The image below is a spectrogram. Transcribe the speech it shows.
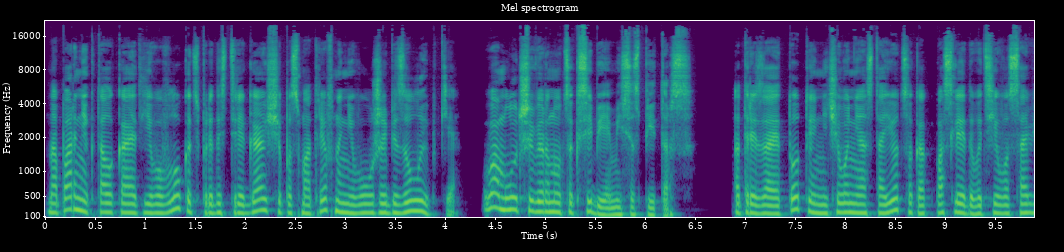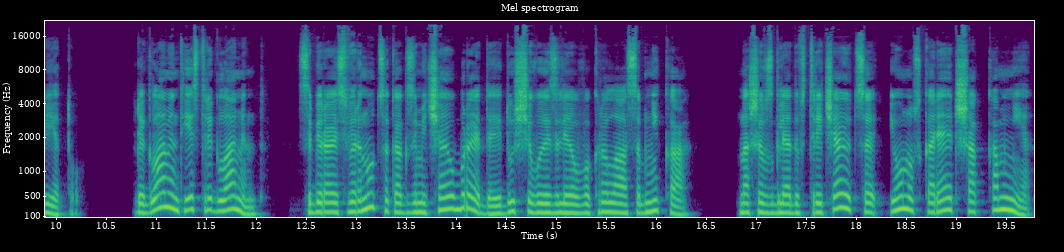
Напарник толкает его в локоть, предостерегающе посмотрев на него уже без улыбки. «Вам лучше вернуться к себе, миссис Питерс», отрезает тот, и ничего не остается, как последовать его совету. Регламент есть регламент. Собираюсь вернуться, как замечаю Брэда, идущего из левого крыла особняка. Наши взгляды встречаются, и он ускоряет шаг ко мне.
